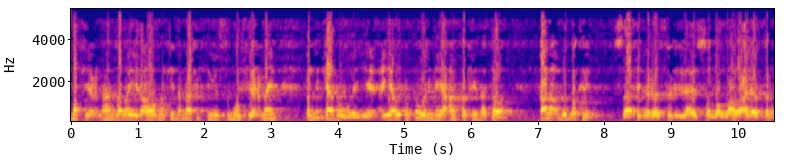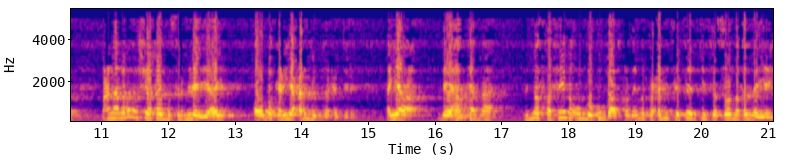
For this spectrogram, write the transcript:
ma fiicnaan. Laba yidhaaho markii dambe xifdigiisu muu fiicnayn? Bal ninkaaba weeye ayaa wuxuu ka warinaya can safinato qaala abu bakrin saaxibi rasuuli llaahi sala allahu alayh wasalam macnaa labada sheekee muslim leeyahay abubakr iyo caliy bnu xujrin ayaa dee halkana midna safina unbuu ku gaabsaday markuu xadiidka sanadkiisa soo naqlinayay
